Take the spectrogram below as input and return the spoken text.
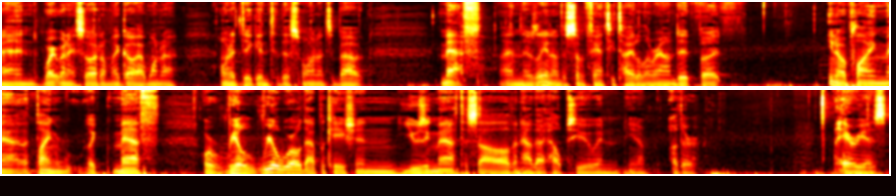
and right when I saw it, I'm like, oh, I want to, I want to dig into this one. It's about math, and there's you know there's some fancy title around it, but you know applying math, applying like math or real real world application, using math to solve, and how that helps you in you know other areas.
